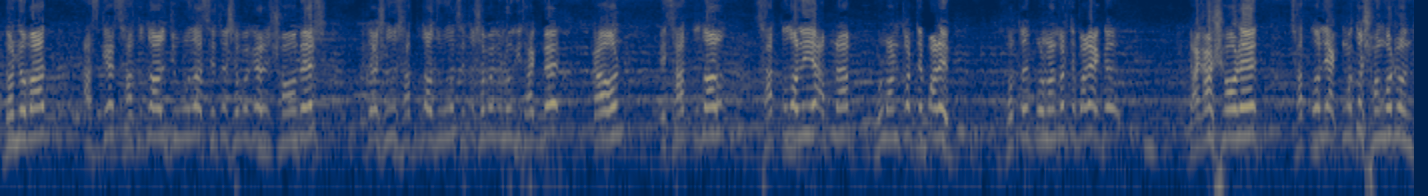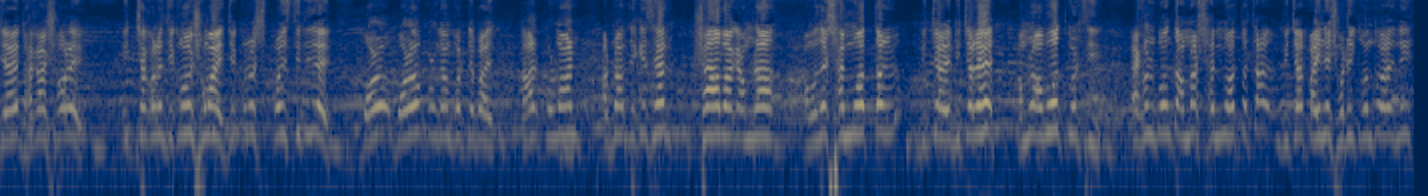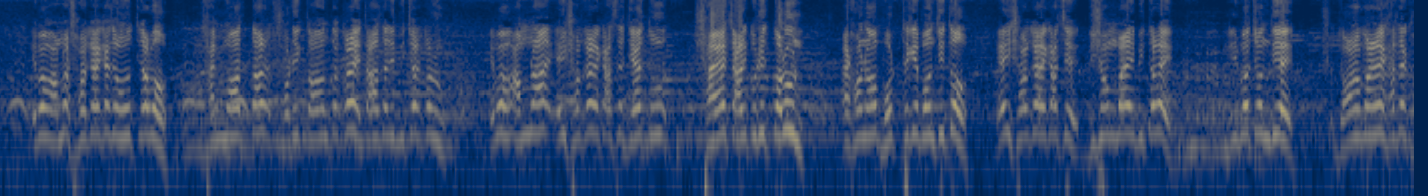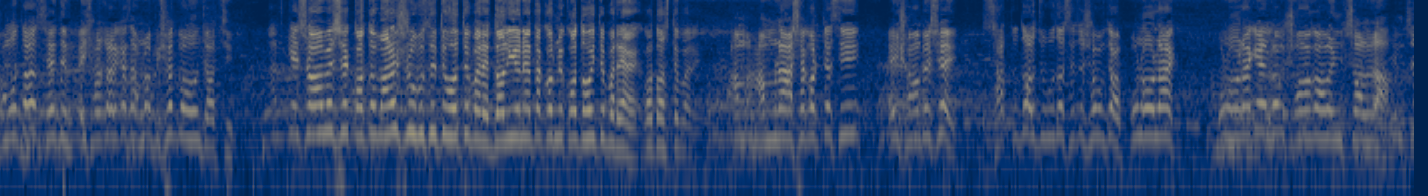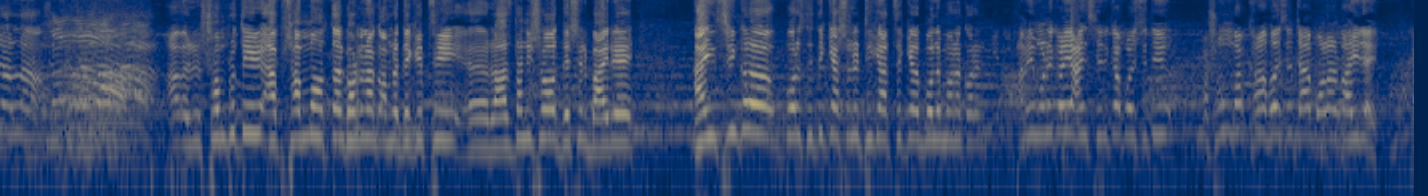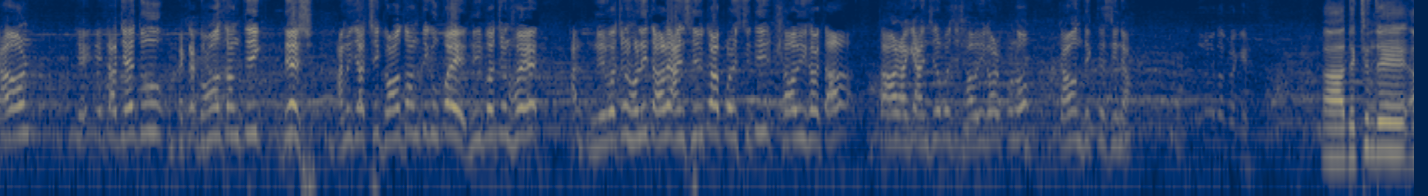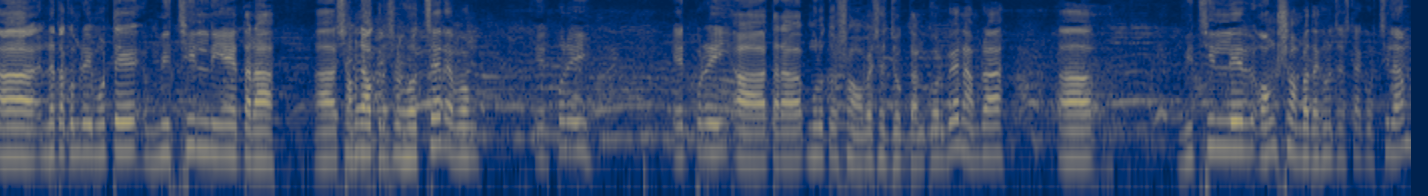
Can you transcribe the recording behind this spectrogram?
ধন্যবাদ। আজকে ছাত্রদল যুবদল স্বেচ্ছাসেবকের সমাবেশ। এটা শুধু ছাত্রদল যুবদল স্বেচ্ছাসেবকের লোকই থাকবে। কারণ এই ছাত্রদল ছাত্রদলই আপনার প্রমাণ করতে পারে। প্রমাণ করতে পারে একটা ঢাকা শহরে ছাত্রদলই একমাত্র সংগঠন যে ঢাকা শহরে ইচ্ছা করলে যে কোনো সময়, যে কোনো পরিস্থিতিতে বড় বড় প্রোগ্রাম করতে পারে। তার প্রমাণ আপনারা দেখেছেন, শাহবাগ আমরা, আমাদের সাম্য হত্যার বিচারে বিচারে আমরা অবরোধ করছি। এখন পর্যন্ত আমরা সাম্য বিচার পাইনি, সঠিক তদন্ত পাইনি এবং আমরা সরকারের কাছে অনুরোধ করব সাম্য হত্যার সঠিক তদন্ত করে তাড়াতাড়ি বিচার করুক এবং আমরা এই সরকারের কাছে যেহেতু সাড়ে চার কোটি তরুণ এখনও ভোট থেকে বঞ্চিত, এই সরকারের কাছে ডিসেম্বরের ভিতরে নির্বাচন দিয়ে জনগণের কাছে ক্ষমতা ছেড়ে দিন এই সরকারের কাছে আমরা বিশদ অনুরোধ যাচ্ছি আজকে সমাবেশে কত মানুষের উপস্থিতি হতে পারে? দলীয় নেতাকর্মী কত হইতে পারে? কত আসতে পারে? আমরা আশা করতেছি এই সমাবেশে ছাত্রদল যুবদল স্বেচ্ছাসেবক দল পনেরো লাখ পনেরো লাখের লোক সমাগম হবে ইনশাল্লাহ সম্প্রতি সাম্য হত্যার ঘটনা আমরা দেখেছি রাজধানী সহ দেশের বাইরে। আইন শৃঙ্খলা পরিস্থিতি কি আসলে ঠিক আছে কি বলে মনে করেন আমি মনে করি আইন শৃঙ্খলা পরিস্থিতি অসম্ভব খারাপ হয়েছে যা বলার বাইরে কারণ এটা যেহেতু একটা গণতান্ত্রিক দেশ আমি যাচ্ছি গণতান্ত্রিক উপায়ে নির্বাচন হয়ে নির্বাচন হলেই তাহলে আইন শৃঙ্খলা পরিস্থিতি স্বাভাবিক হবে। তা তার আগে আইন শৃঙ্খলা পরিস্থিতি স্বাভাবিক হওয়ার কোনো কারণ দেখতেছি না। আহ, দেখছেন যে নেতাকর্মীরা এই মুহূর্তে মিছিল নিয়ে তারা সামনে অগ্রসর হচ্ছেন এবং এরপরেই এরপরেই তারা মূলত সমাবেশে যোগদান করবেন। আমরা মিছিলের অংশ আমরা দেখানোর চেষ্টা করছিলাম।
